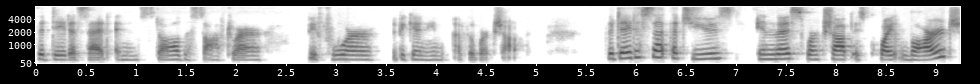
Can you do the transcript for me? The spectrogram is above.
the dataset and install the software before the beginning of the workshop. The dataset that's used in this workshop is quite large,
